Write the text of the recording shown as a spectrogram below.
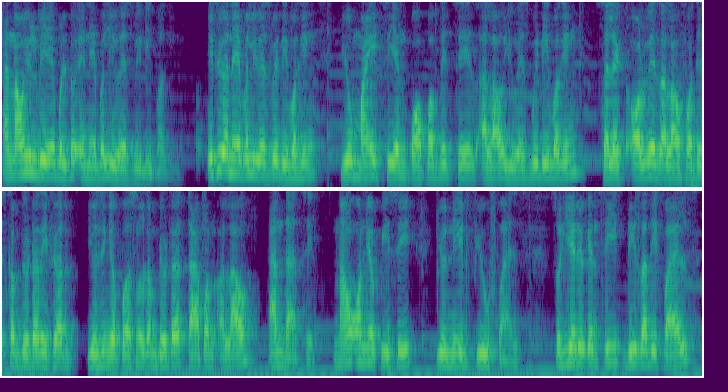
and now you'll be able to enable USB debugging. If you enable USB debugging, you might see a pop-up which says allow USB debugging. Select always allow for this computer. If you are using your personal computer, tap on allow and that's it. Now on your PC, you need few files. So here you can see these are the files.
